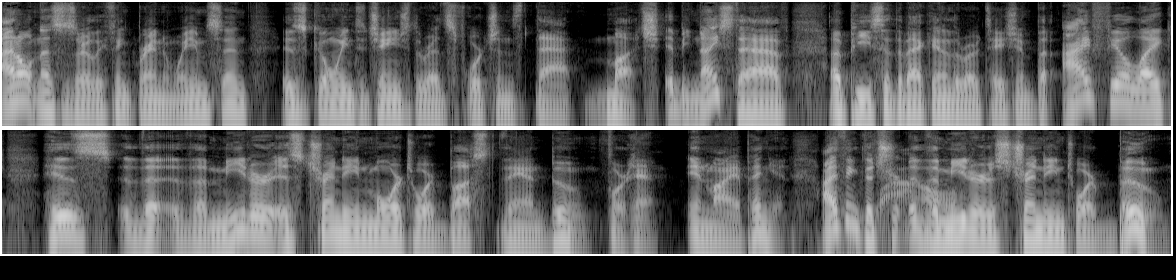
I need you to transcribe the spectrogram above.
I don't necessarily think Brandon Williamson is going to change the Reds' fortunes that much. It'd be nice to have a piece at the back end of the rotation, but I feel like his the the meter is trending more toward bust than boom for him in my opinion. I think the tr- wow. the meter is trending toward boom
